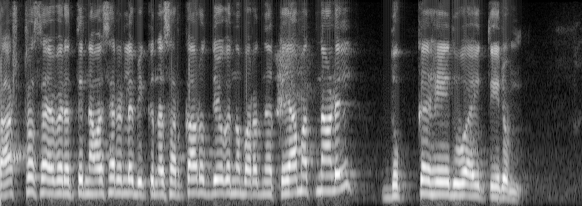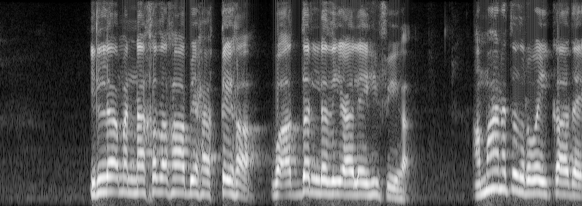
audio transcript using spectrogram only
രാഷ്ട്ര സേവനത്തിന് അവസരം ലഭിക്കുന്ന സർക്കാർ ഉദ്യോഗം എന്ന് പറയുന്നത് ഖിയാമത്ത് നാളിൽ ദുഃഖഹേതുവായി തീരും ഇല്ലാമൻ നഖദഹ ഹക്കിഹ വ അദ്ദല്ലദി അലൈഹി ഫിഹ. അമാനത്ത് നിർവഹിക്കാതെ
